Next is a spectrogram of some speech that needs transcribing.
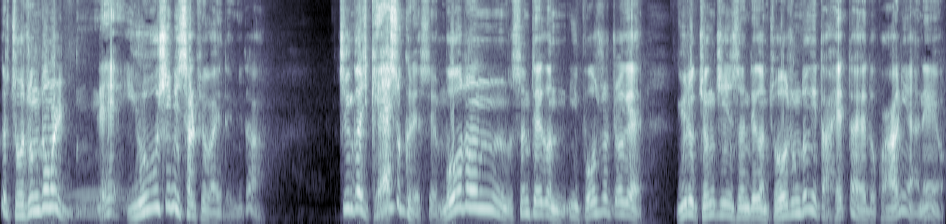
그 조중동을 네, 유심히 살펴봐야 됩니다. 지금까지 계속 그랬어요. 모든 선택은 이 보수 쪽에 유력 정치인 선택은 조중동이 다 했다 해도 과언이 아니에요.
